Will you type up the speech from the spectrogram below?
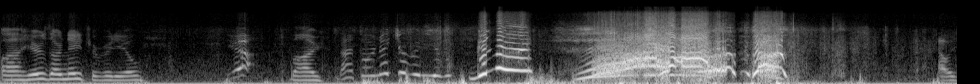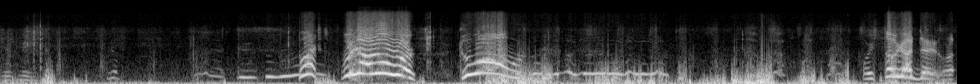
uh, here's our nature video. Yeah, Bye. that's our nature video. Goodbye! that was just me. But we're not over! Come on! We still got daylight.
